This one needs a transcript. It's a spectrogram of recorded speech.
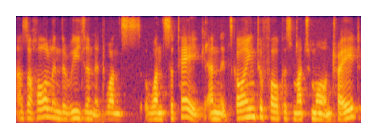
as a whole in the region it wants wants to take, and it's going to focus much more on trade.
